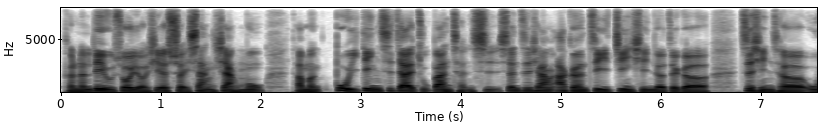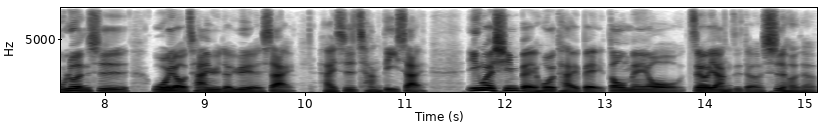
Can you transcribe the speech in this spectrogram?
可能例如说有些水上项目，他们不一定是在主办城市，甚至像阿根自己进行的这个自行车，无论是我有参与的越越野赛，还是场地赛，因为新北或台北都没有这样子的适合的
